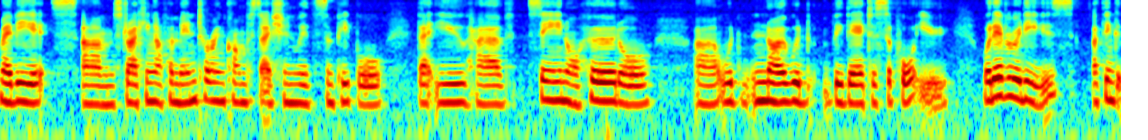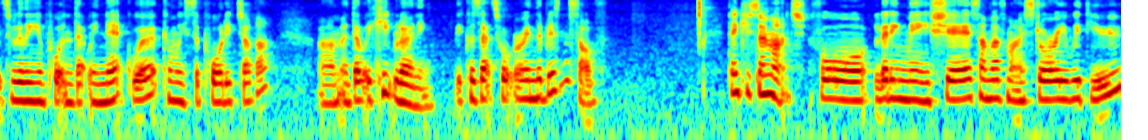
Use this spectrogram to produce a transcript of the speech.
Maybe it's um, striking up a mentoring conversation with some people that you have seen or heard or uh, would know would be there to support you. Whatever it is, I think it's really important that we network and we support each other um, and that we keep learning because that's what we're in the business of. Thank you so much for letting me share some of my story with you.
